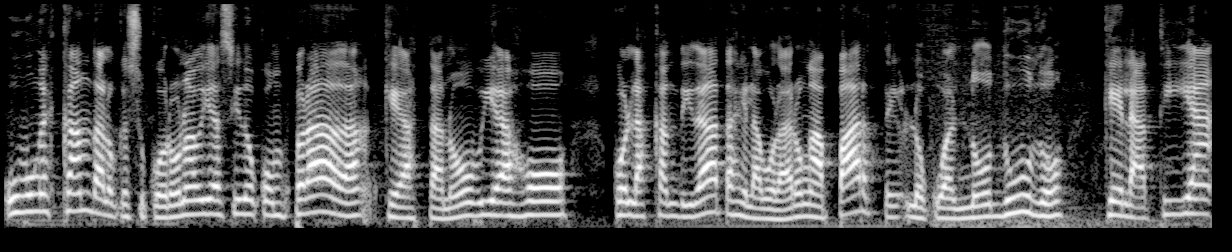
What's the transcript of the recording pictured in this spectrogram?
hubo un escándalo que su corona había sido comprada, que hasta no viajó con las candidatas y la volaron aparte, lo cual no dudo que la tía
